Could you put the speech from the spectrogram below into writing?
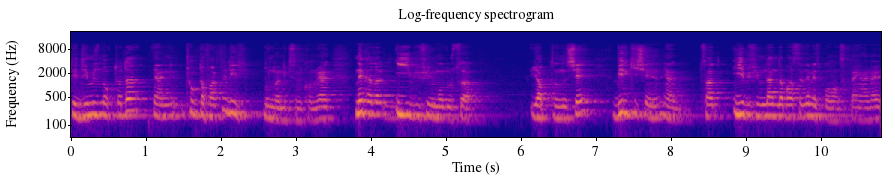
Dediğimiz noktada yani çok da farklı değil bunların ikisinin konu. Yani ne kadar iyi bir film olursa yaptığınız şey bir kişinin yani sadece iyi bir filmden de bahsedemeyiz Polanski'den yani. Hani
